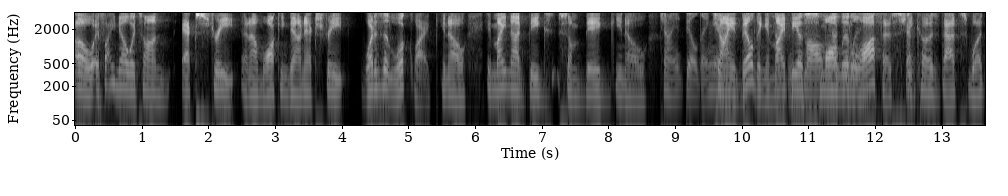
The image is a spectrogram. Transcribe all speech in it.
oh, if I know it's on X street and I'm walking down X street, what does it look like? You know, it might not be some big, you know, Giant building. yeah. giant building. It might be a small, small, little away. office Sure. because that's what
